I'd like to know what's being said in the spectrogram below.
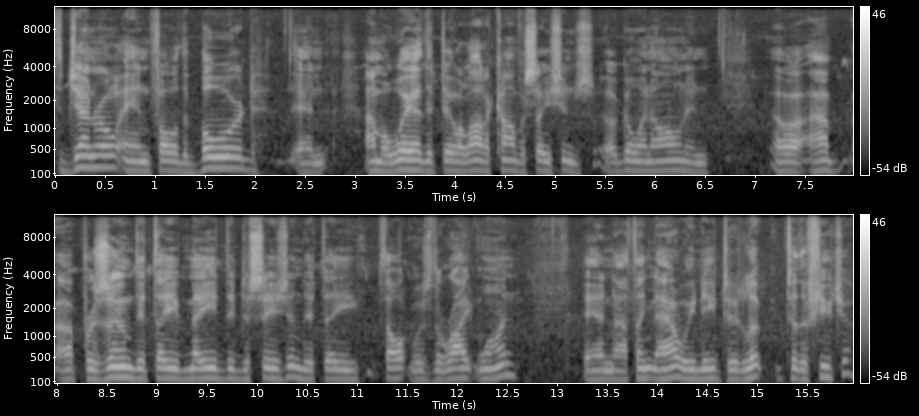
the general and for the board, and I'm aware that there are a lot of conversations uh, going on, and uh, I, I presume that they've made the decision that they thought was the right one, and I think now we need to look to the future.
